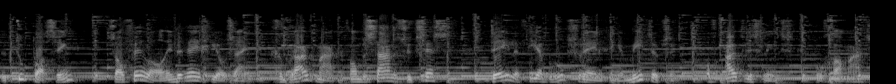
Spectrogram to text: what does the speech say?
De toepassing zal veelal in de regio zijn. Gebruik maken van bestaande successen. Delen via beroepsverenigingen, meetups of uitwisselingsprogramma's.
